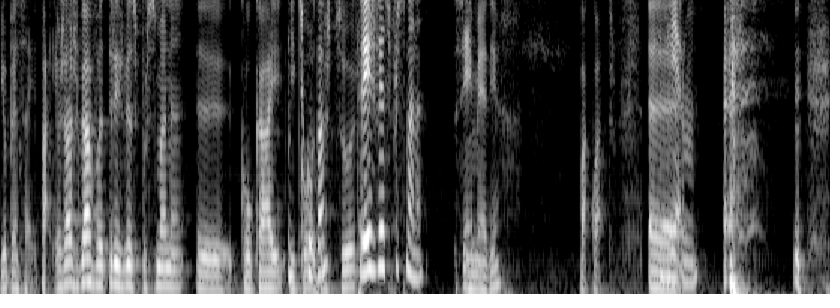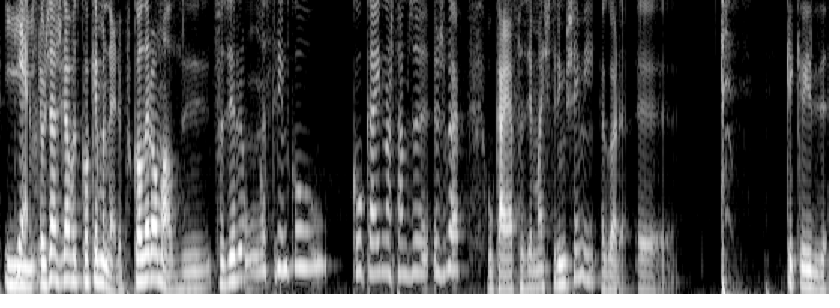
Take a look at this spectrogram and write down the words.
E eu pensei, pá, eu já jogava três vezes por semana eh, com o Kai e com Desculpa. outras pessoas. Três vezes por semana. Sim, em média. Vá, quatro. Eh, Guilherme. E Guilherme. eu já jogava de qualquer maneira, porque qual era o mal de fazer uma stream com, o- com o Kai nós estávamos a, a jogar. O Kai há de fazer mais streams sem mim. Agora, eh, o que é que eu ia dizer?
